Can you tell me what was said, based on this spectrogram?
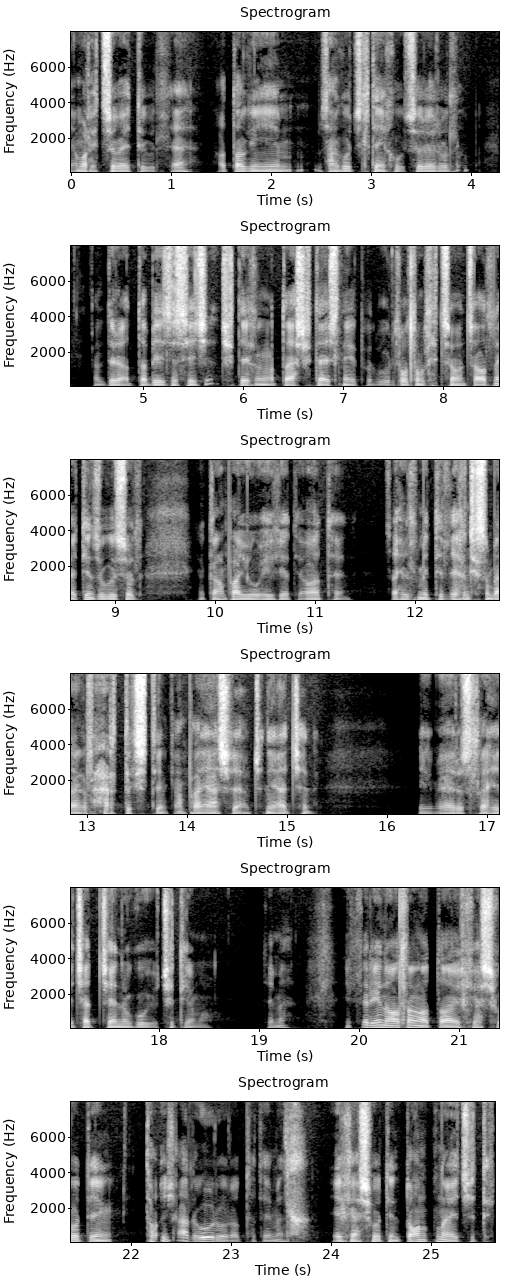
ямар хэцүү байдаг вүлээ. Одоогийн ийм санхүүжилтийн их үсрээр бол өндөр одоо бизнес хийж чигтэйхэн одоо ашигтай ажиллана гэдэг бол бүр уламжлал хэцүү. За олон нийтийн зүгээс бол компани юу хийгээд яваад байна. За хэвлэл мэдээллийнхэн ч гэсэн байнга хардаг шүү дээ. Компани яашаа явж байна, яаж байна. Нийгмийн хариуцлага хийж чадж байна уугүй юу ч гэдэг юм уу. Тийм ээ. Тэгэхээр энэ олон одоо эрх ашигуудын шал өөр өөр одоо тийм ээ. Эрх ашигуудын дунд нь ээж идэг.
